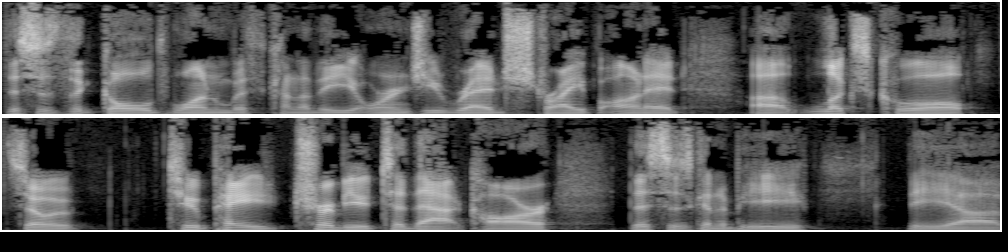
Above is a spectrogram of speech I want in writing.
This is the gold one with kind of the orangey red stripe on it. Uh, looks cool. So to pay tribute to that car, this is going to be the uh,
